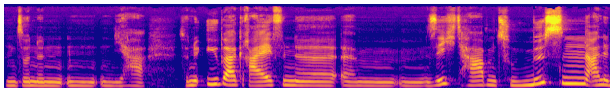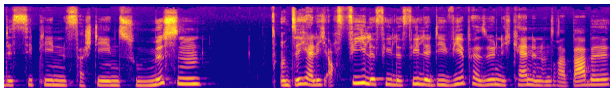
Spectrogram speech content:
so, einen, ja, so eine übergreifende ähm, Sicht haben zu müssen, alle Disziplinen verstehen zu müssen. Und sicherlich auch viele, viele, viele, die wir persönlich kennen in unserer Bubble,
